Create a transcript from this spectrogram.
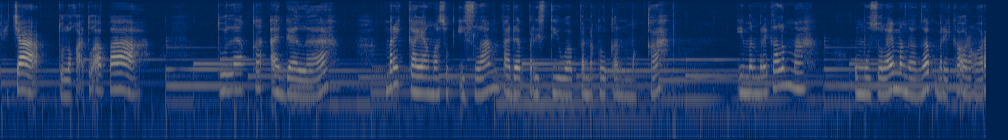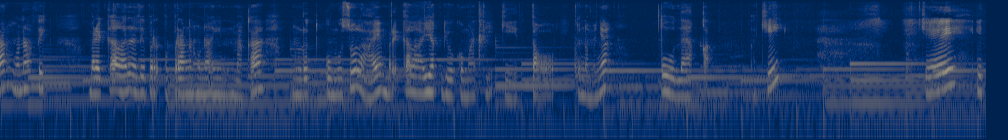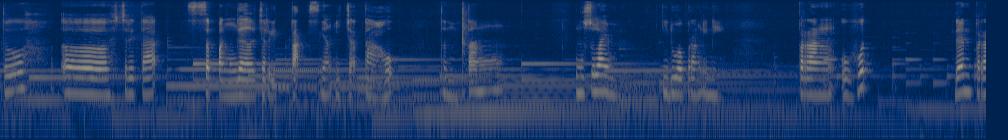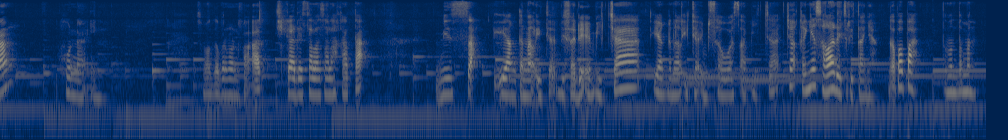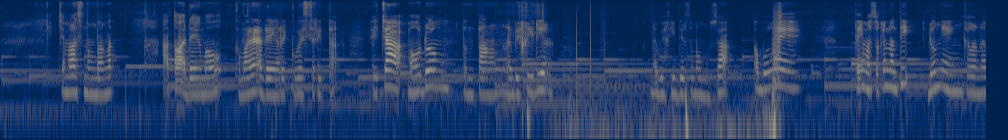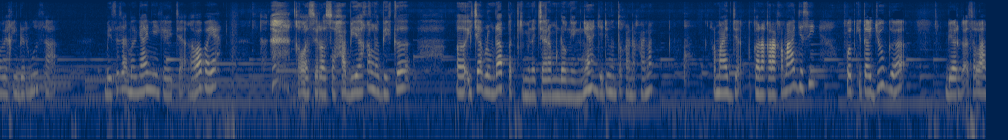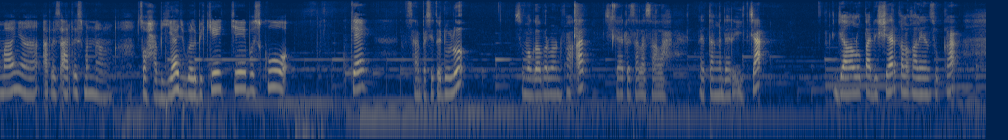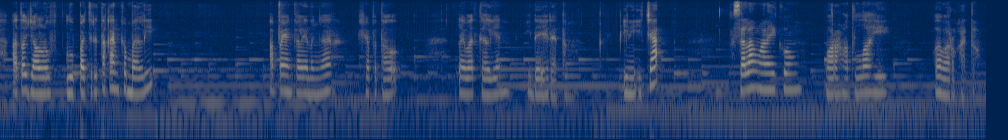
Eca, tulaka itu apa? Tulaka adalah mereka yang masuk Islam pada peristiwa penaklukan Mekah, iman mereka lemah. Ummu Sulaim menganggap mereka orang-orang munafik mereka lari dari peperangan Hunain. Maka menurut Ummu Sulaim mereka layak dihukum mati gitu. Itu namanya tulaka oke? Okay? oke okay, itu uh, cerita sepenggal cerita yang Ica tahu tentang Ummu di dua perang ini. Perang Uhud dan perang Hunain Semoga bermanfaat. Jika ada salah-salah kata, bisa yang kenal Ica bisa DM Ica, yang kenal Ica bisa WhatsApp Ica. Cak, kayaknya salah deh ceritanya. Gak apa-apa, teman-teman. Ica malah seneng banget. Atau ada yang mau, kemarin ada yang request cerita. Hey Ca, mau dong tentang Nabi Khidir. Nabi Khidir sama Musa. Oh boleh. Tapi masuknya nanti dongeng kalau Nabi Khidir Musa bisa sambil nyanyi kayak Ica. Nggak apa-apa ya. Kalau si Rasul Habiyah kan lebih ke uh, Ica belum dapat gimana cara mendongengnya. Jadi untuk anak-anak remaja. Bukan anak-anak remaja sih. Buat kita juga. Biar gak selamanya artis-artis menang. Sohabia juga lebih kece bosku. Oke? Sampai situ dulu. Semoga bermanfaat. Jika ada salah-salah datangnya dari Ica jangan lupa di share kalau kalian suka atau jangan lupa ceritakan kembali apa yang kalian dengar. Siapa tahu lewat kalian hidayah datang. Ini Ica. Assalamualaikum warahmatullahi wabarakatuh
